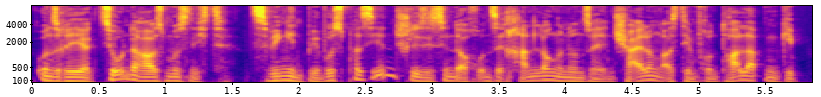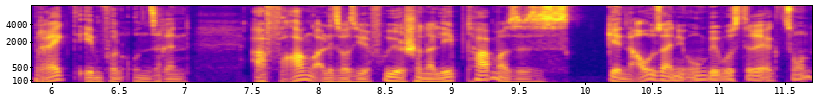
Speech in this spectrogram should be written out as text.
Unsere Reaktion daraus muss nicht zwingend bewusst passieren. Schließlich sind auch unsere Handlungen, unsere Entscheidungen aus dem Frontallappen geprägt eben von unseren Erfahrungen, alles, was wir früher schon erlebt haben. Also es ist genauso eine unbewusste Reaktion,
